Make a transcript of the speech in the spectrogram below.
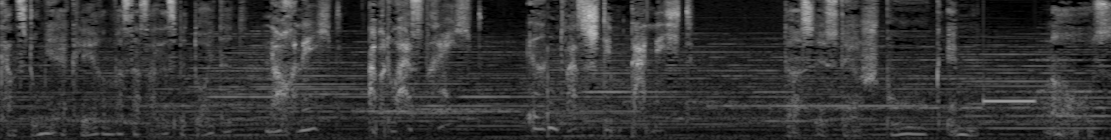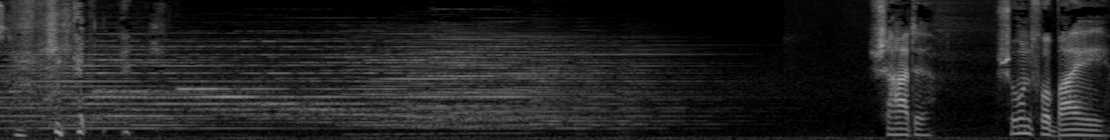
Kannst du mir erklären, was das alles bedeutet? Noch nicht, aber du hast recht. Irgendwas stimmt da nicht. Das ist der Spuk im Haus. Schade. Schon vorbei.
